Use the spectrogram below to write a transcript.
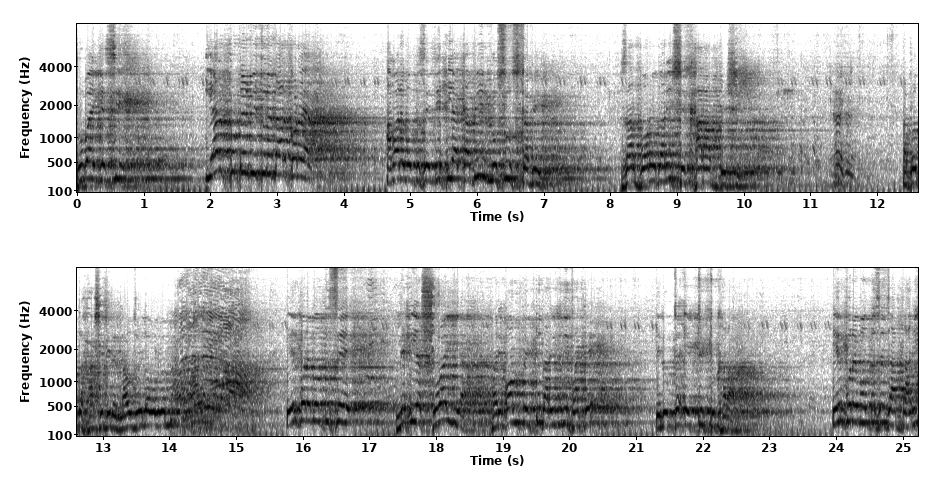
দুবাই গেছি, এয়ারপোর্টের ভিতরে দাঁড় করায় আমারে বলতেছে, লিহিয়া কাবির, লুসুস কাবির। যার বড় দাড়ি সে খারাপ বেশি। আপনারা তো হাসি দিলেন নাউজুবিল্লাহ বলবেন? এরপরে বলতেছে লেখিয়া সোয়াইয়া মানে অল্প একটু দাড়ি যদি থাকে, এই লোকটা একটু একটু খারাপ। এরপরে বলতেছে, যার দাড়ি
